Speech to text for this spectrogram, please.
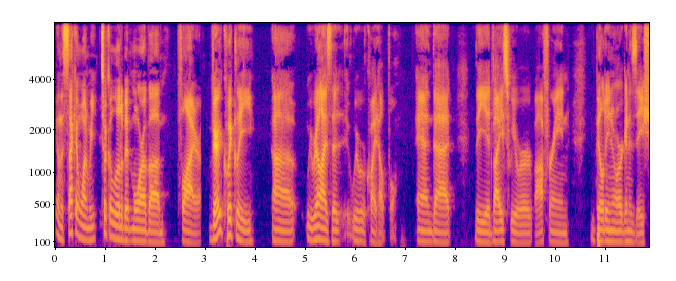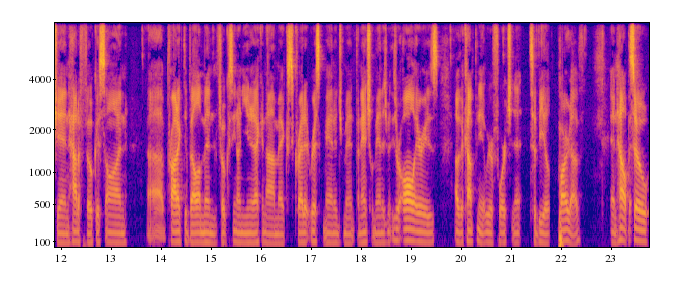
And the second one, we took a little bit more of a flyer. Very quickly, uh, we realized that we were quite helpful and that the advice we were offering building an organization, how to focus on uh, product development, focusing on unit economics, credit risk management, financial management. These are all areas of the company that we were fortunate to be a part of and help. So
